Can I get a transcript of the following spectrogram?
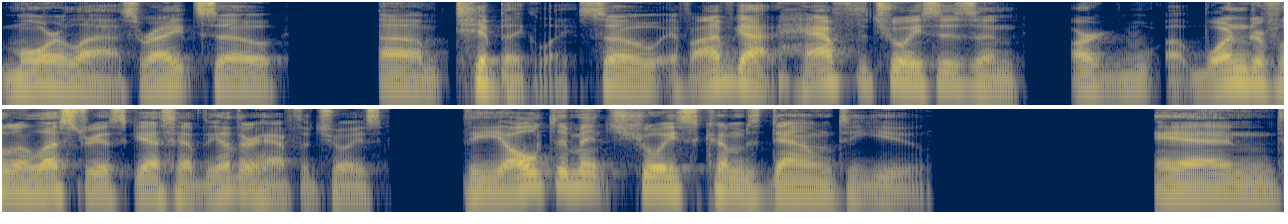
more or less, right? So um, typically. So if I've got half the choices and our uh, wonderful and illustrious guests have the other half the choice, the ultimate choice comes down to you. And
